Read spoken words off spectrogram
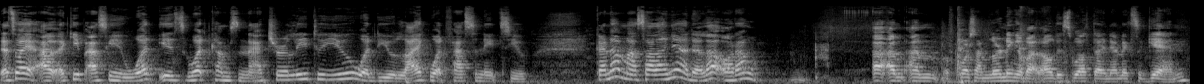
That's why I, I keep asking you, what is what comes naturally to you? What do you like? What fascinates you? Karena masalahnya adalah orang uh, I'm, I'm, of course, I'm learning about all this wealth dynamics again.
